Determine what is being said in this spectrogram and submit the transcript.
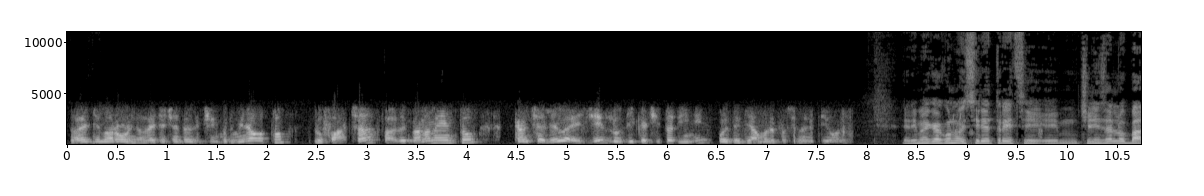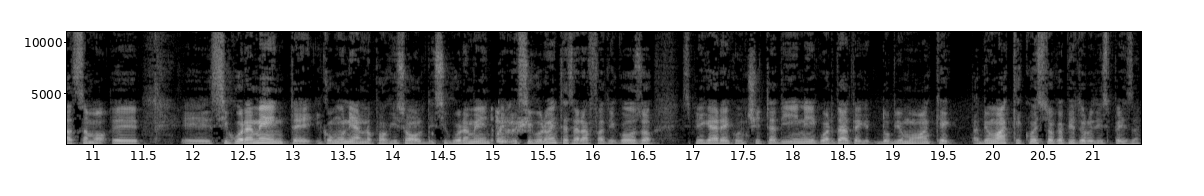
la legge Maroni, la legge 125-2008, lo faccia, fa del Parlamento, cancelli la legge, lo dica ai cittadini, poi vediamo le prossime elezioni. E rimanga con noi Siria Trezzi, eh, Cenisello Balsamo, eh, eh, sicuramente i comuni hanno pochi soldi, sicuramente, e sicuramente sarà faticoso spiegare ai concittadini, guardate che anche, abbiamo anche questo capitolo di spesa.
